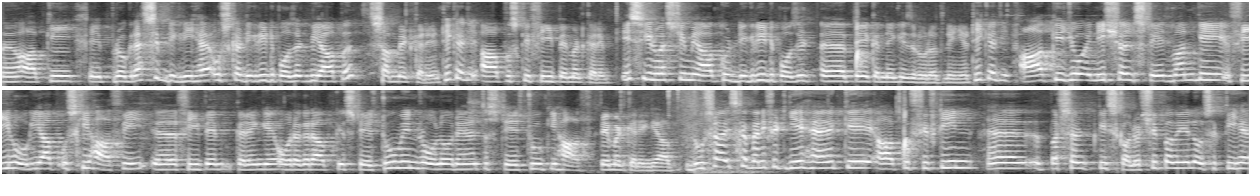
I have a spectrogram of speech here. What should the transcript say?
आपकी प्रोग्रेसिव डिग्री है, उसका डिग्री डिपॉजिट भी आप सबमिट करें। ठीक है जी? आप उसकी फ़ी पेमेंट करें। इस यूनिवर्सिटी में आपको डिग्री डिपॉजिट पे करने की ज़रूरत नहीं है। ठीक है जी? आपकी जो इनिशियल स्टेज वन की फ़ी होगी, आप उसकी हाफ़ फ़ी फ़ी पे करेंगे और अगर आपके स्टेज टू में इनरोल हो रहे हैं तो स्टेज टू की हाफ़ पेमेंट करेंगे आप। दूसरा इसका बेनिफिट ये है कि आपको 15 परसेंट की स्कॉलरशिप अवेल हो सकती है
